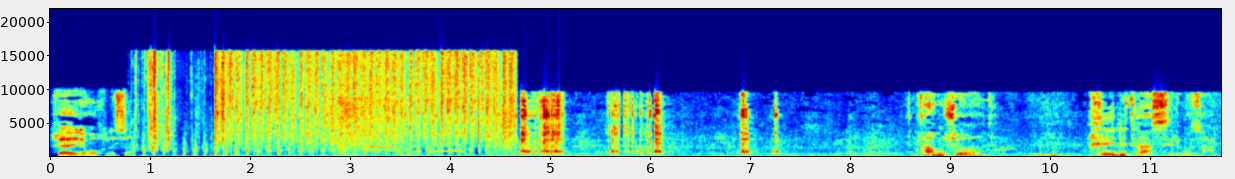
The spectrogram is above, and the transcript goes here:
خیلی مخلصم. تموم شد؟ خیلی تأثیر گذار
